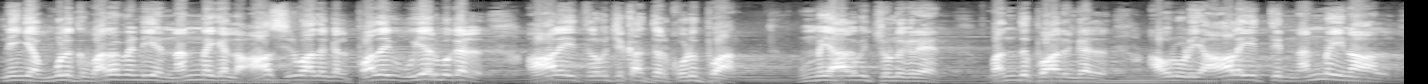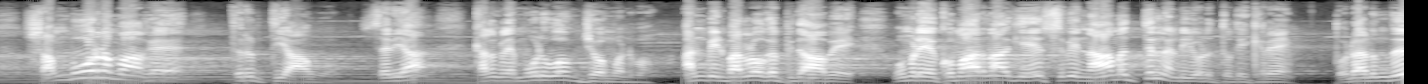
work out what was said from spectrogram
நீங்கள் உங்களுக்கு வர வேண்டிய நன்மைகள் ஆசீர்வாதங்கள் பதவி உயர்வுகள் ஆலயத்தில் வச்சு கத்தர் கொடுப்பார். உண்மையாகவே சொல்லுகிறேன் வந்து பாருங்கள் அவருடைய ஆலயத்தின் நன்மையினால் சம்பூர்ணமாக திருப்தி ஆகும். சரியா? கண்களை மூடுவோம் ஜோம் பண்ணுவோம். அன்பின் பரலோக பிதாவே உம்முடைய குமாரனாக இயேசுவின் நாமத்தில் நன்றியோடு துதிக்கிறேன். தொடர்ந்து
